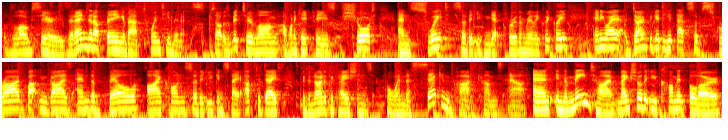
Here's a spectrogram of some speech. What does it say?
vlog series. It ended up being about 20 minutes, so it was a bit too long. I want to keep these short and sweet so that you can get through them really quickly. Anyway, don't forget to hit that subscribe button, guys, and the bell icon so that you can stay up to date with the notifications for when the second part comes out. And in the meantime, make sure that you comment below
